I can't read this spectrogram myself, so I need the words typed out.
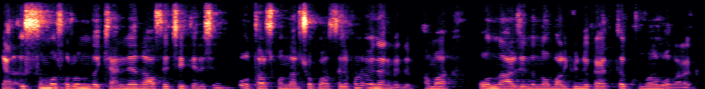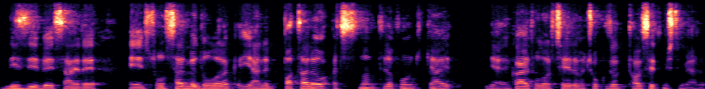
yani ısınma sorununu da kendilerini rahatsız edecekleri için o tarz konularda çok fazla telefonu önermedim. Ama onun haricinde normal günlük hayatta kullanım olarak dizi vesaire e, sosyal medya olarak yani batarya açısından telefonu gayet yani gayet olarak çevreme çok güzel tavsiye etmiştim yani.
